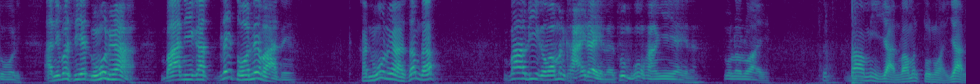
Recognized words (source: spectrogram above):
ตัวนี่อันนี้ว่าเสียดหนูเนื้อ บาดนี้ก็เลยตัวในบาดนี่ขันหนูเนื้อสำหรับบ้าวดีก็ว่ามันขายได้แหละทุ่มโค้งหางใหญ่ๆนะตัวละร้อยบ้ามีย่านว่ามันตัวหน่อยย่าน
